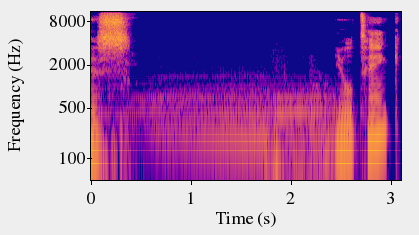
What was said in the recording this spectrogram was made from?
This fuel tank.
